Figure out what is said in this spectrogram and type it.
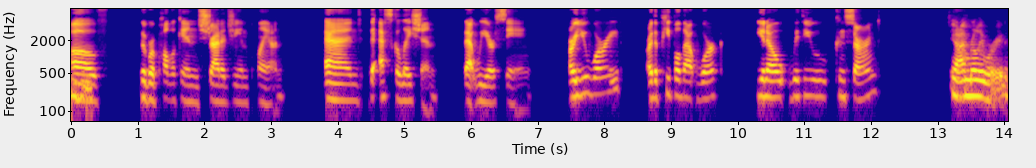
mm-hmm. of the Republican strategy and plan and the escalation that we are seeing. Are you worried? Are the people that work, you know, with you concerned? Yeah, I'm really worried.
